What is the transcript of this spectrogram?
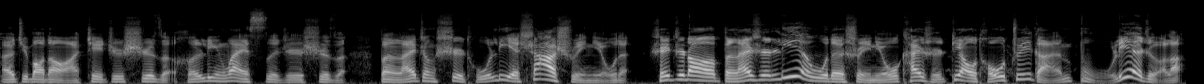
呃，据报道啊，这只狮子和另外四只狮子本来正试图猎杀水牛的。谁知道，本来是猎物的水牛开始掉头追赶捕猎者了。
